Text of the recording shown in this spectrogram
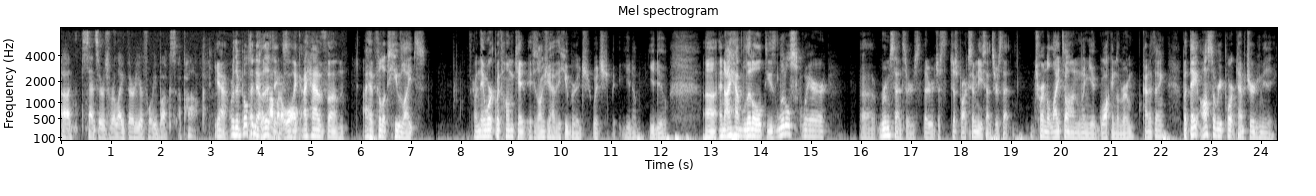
uh, sensors for like 30 or 40 bucks a pop. Yeah, or they're built Then into other things. Like I have um, I have Philips Hue lights, and they work with HomeKit if as long as you have the Hue bridge, which you know you do. Uh, and I have little these little square uh, room sensors that are just just proximity sensors that turn the lights on when you walk in the room, kind of thing. But they also report temperature and humidity.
